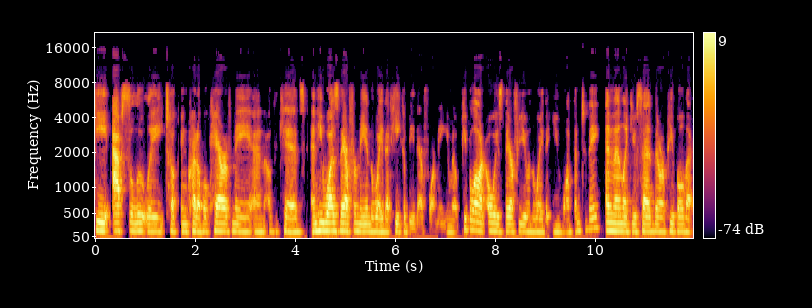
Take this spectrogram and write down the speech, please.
He absolutely took incredible care of me and of the kids. And he was there for me in the way that he could be there for me. You know, people aren't always there for you in the way that you want them to be. And then, like you said, there are people that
